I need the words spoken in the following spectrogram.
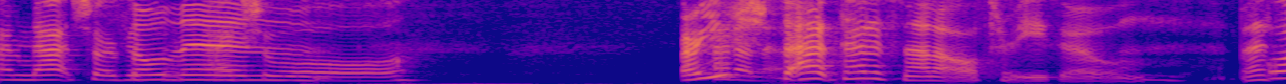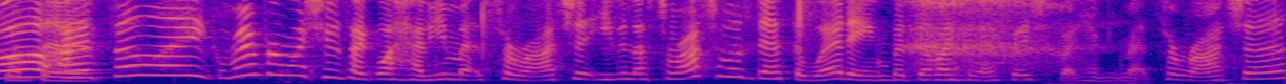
I'm not sure if so it's then, actual. Are you sh- that that is not an alter ego? That's well, something. I feel like remember when she was like, "Well, have you met Sriracha?" Even though Sriracha wasn't at the wedding, but then like the next day she was like, "Have you met Sriracha?"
